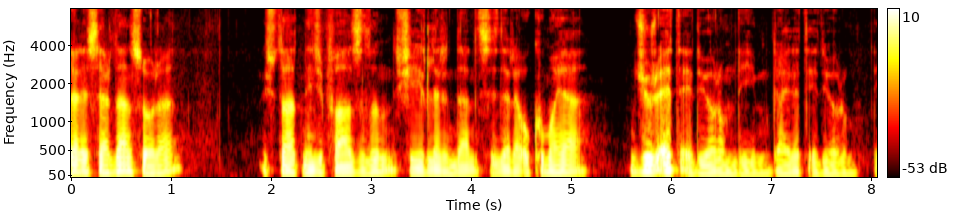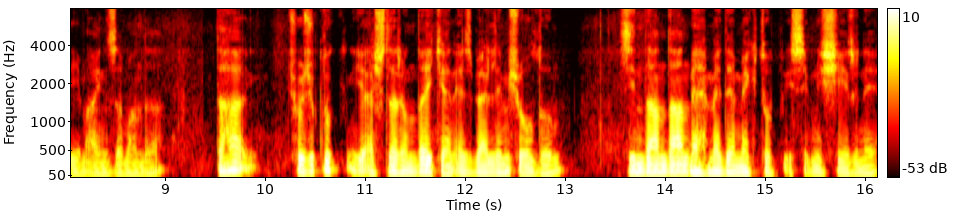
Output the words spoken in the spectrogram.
Güzel eserden sonra Üstad Necip Fazıl'ın şiirlerinden sizlere okumaya cüret ediyorum diyeyim, gayret ediyorum diyeyim aynı zamanda. Daha çocukluk yaşlarımdayken ezberlemiş olduğum Zindandan Mehmet'e Mektup isimli şiirini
